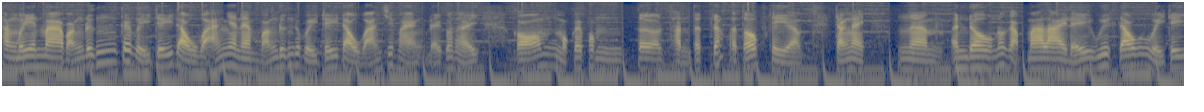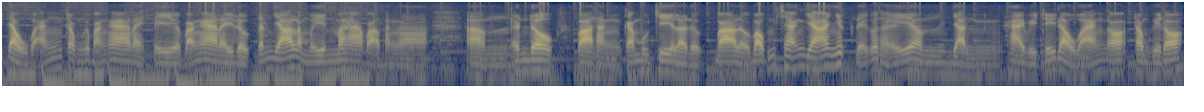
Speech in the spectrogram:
thằng Myanmar vẫn đứng cái vị trí đầu bảng nha anh em vẫn đứng cái vị trí đầu bảng xếp hạng để có thể có một cái phong thành tích rất là tốt. Thì uh, trận này ờ, Indo nó gặp Malai để quyết đấu cái vị trí đầu bảng trong cái bảng A này. Thì bảng A này được đánh giá là Myanmar và thằng uh, Indo và thằng Campuchia là được ba đội bóng sáng giá nhất để có thể um, giành hai vị trí đầu bảng đó. Trong khi đó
